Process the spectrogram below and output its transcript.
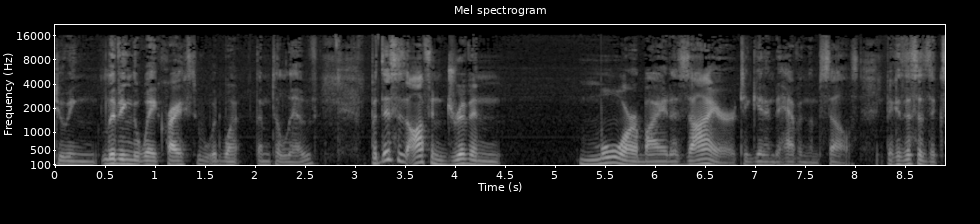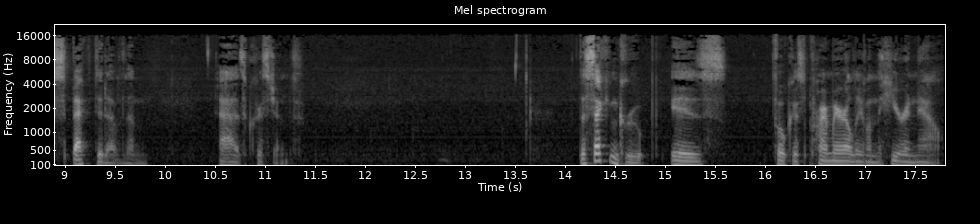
doing living the way Christ would want them to live. But this is often driven more by a desire to get into heaven themselves, because this is expected of them as Christians. The second group is focused primarily on the here and now.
